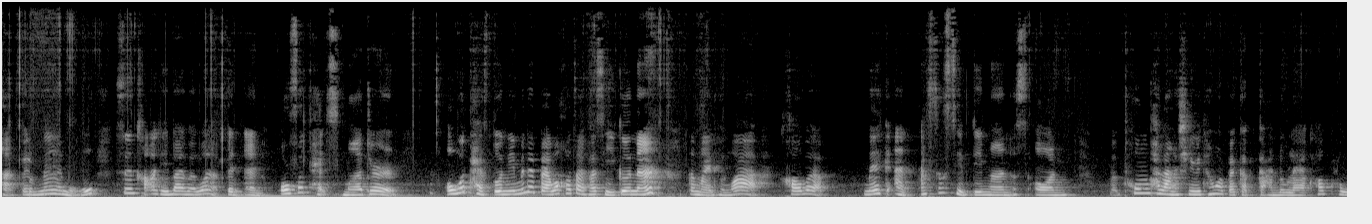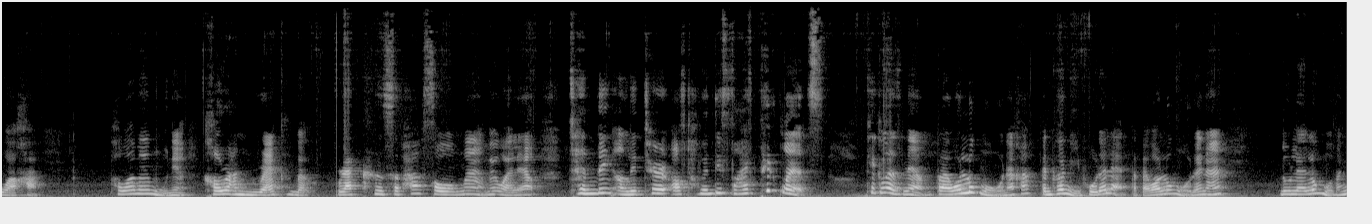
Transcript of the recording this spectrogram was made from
ค่ะ เป็นแม่หมู ซึ่งเขาอธิบายไว้ว่าเป็น an overtax mother overtax ตัวนี้ไม่ได้แปลว่าเขาจ่ายภาษีเกินนะ แต่หมายถึงว่าเขาแบบ make an excessive demand on ทุ่มพลังชีวิตทั้งหมดไปกับการดูแลครอบครัวค่ะ เพราะว่าแม่หมูเนี่ยเขา run rack แบบ rack คือสภาพโซมมากไม่ไหวแล้ว tending a litter of 25 piglets piglets เนี่ยแปลว่าลูกหมูนะคะ เป็นเพื่อนหมีภูได้แหละ แต่แปลว่าลูกหมูด้วยนะ ดูแลลูกหมูตั้ง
